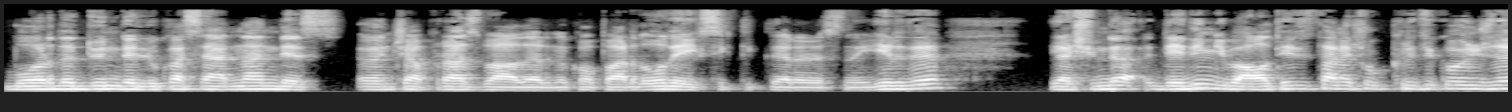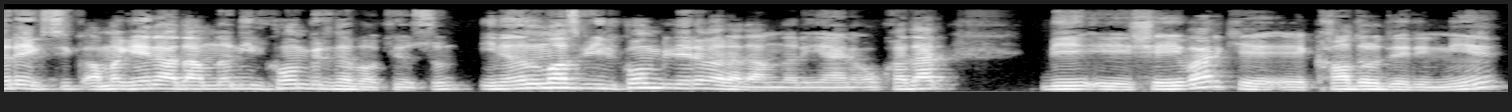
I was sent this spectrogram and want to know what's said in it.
bu arada dün de Lucas Hernandez ön çapraz bağlarını kopardı. O da eksiklikler arasına girdi. Ya şimdi dediğin gibi 6-7 tane çok kritik oyuncuları eksik ama gene adamların ilk 11'ine bakıyorsun. İnanılmaz bir ilk 11'leri var adamların yani. O kadar bir e, şeyi var ki e, kadro derinliği.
